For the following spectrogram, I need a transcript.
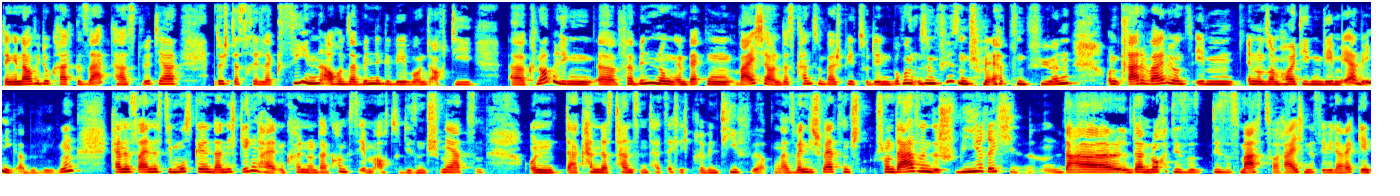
Denn genau wie du gerade gesagt hast, wird ja durch das Relaxin auch unser Bindegewebe und auch die äh, knobbeligen äh, Verbindungen im Becken weicher und das kann zum Beispiel zu den berühmten Symphysenschmerzen führen. Und gerade weil wir uns eben in unserem heutigen Leben eher weniger bewegen, kann es sein, dass die Muskeln da nicht gegenhalten können und dann kommt es eben auch zu diesen Schmerzen. Und da kann das Tanzen tatsächlich präventiv wirken. Also wenn die Schmerzen schon da sind, ist schwierig, da dann noch dieses, dieses Maß zu erreichen, dass sie wieder weggehen.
